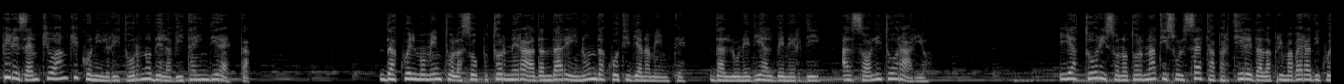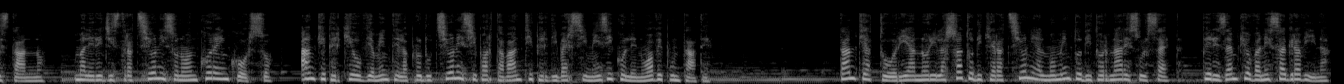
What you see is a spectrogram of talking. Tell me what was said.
per esempio anche con il ritorno della vita in diretta. Da quel momento la soap tornerà ad andare in onda quotidianamente, dal lunedì al venerdì, al solito orario. Gli attori sono tornati sul set a partire dalla primavera di quest'anno, ma le registrazioni sono ancora in corso, anche perché ovviamente la produzione si porta avanti per diversi mesi con le nuove puntate. Tanti attori hanno rilasciato dichiarazioni al momento di tornare sul set, per esempio Vanessa Gravina,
